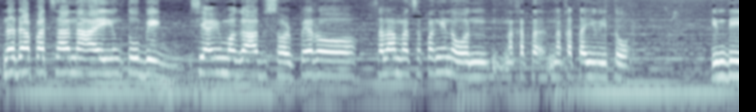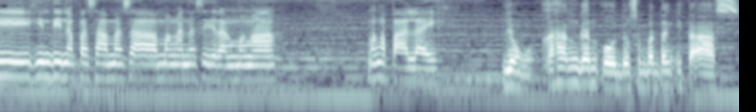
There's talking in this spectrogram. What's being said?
na dapat sana ay yung tubig siya yung mag-absorb pero salamat sa Panginoon nakata- nakatayo ito. Hindi hindi napasama sa mga nasirang mga mga palay. Yung kahanggan ko doon sa bandang itaas,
